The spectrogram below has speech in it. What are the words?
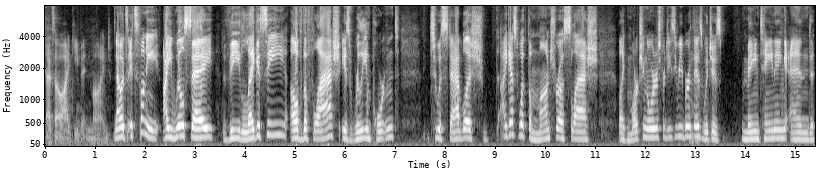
That's how I keep it in mind. Now it's it's funny. I will say the legacy of the Flash is really important to establish. I guess what the mantra slash like marching orders for DC Rebirth is, which is maintaining and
